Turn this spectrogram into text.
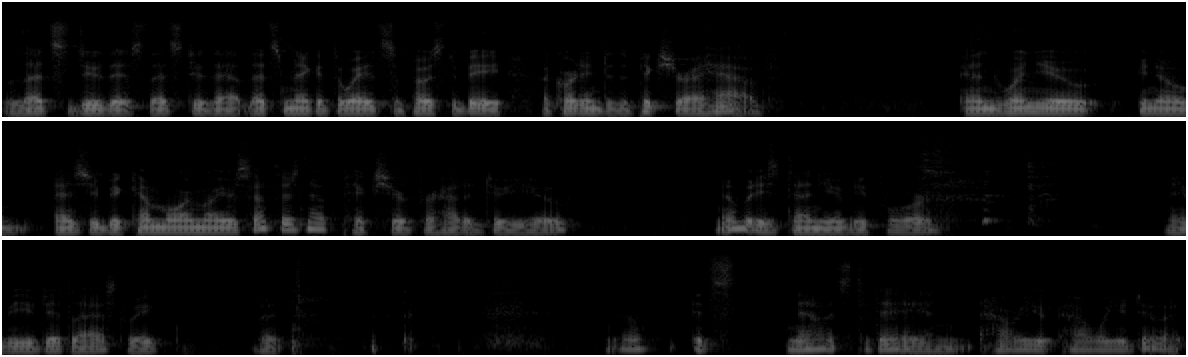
Let's do this. Let's do that. Let's make it the way it's supposed to be according to the picture I have. And when you, you know, as you become more and more yourself, there's no picture for how to do you. Nobody's done you before. Maybe you did last week, but you know, it's now it's today, and how are you? How will you do it?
